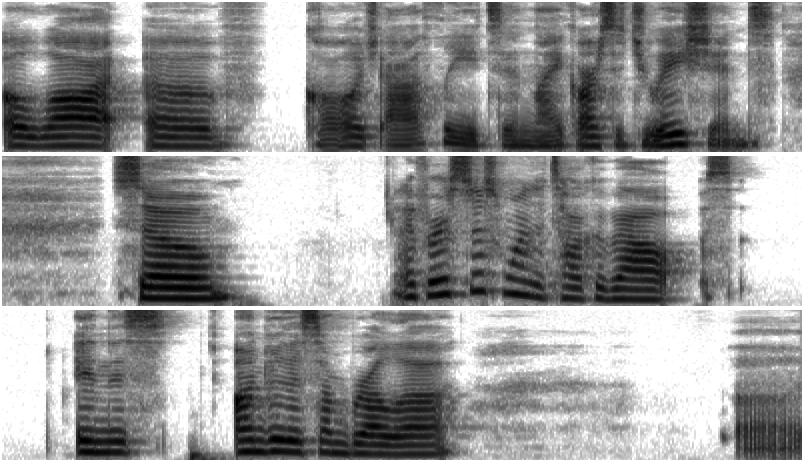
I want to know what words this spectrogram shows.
a lot of college athletes and like our situations. So, I first just wanted to talk about in this under this umbrella uh,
